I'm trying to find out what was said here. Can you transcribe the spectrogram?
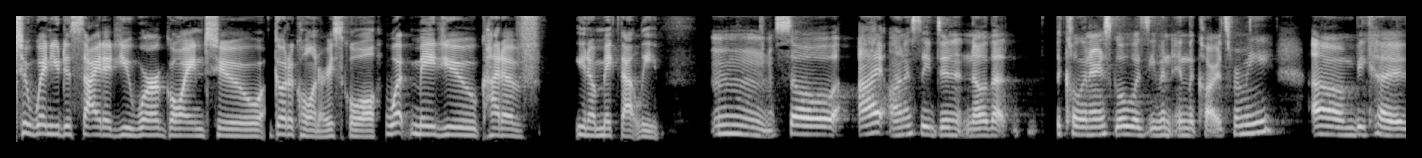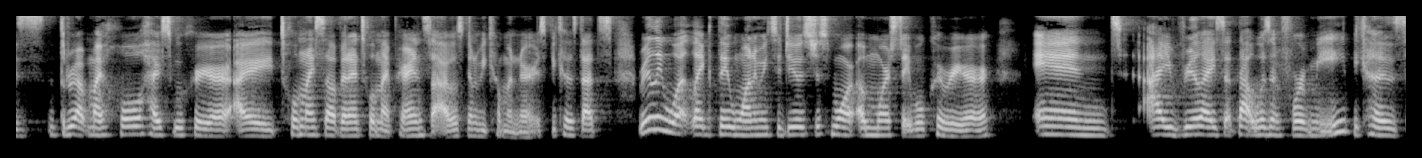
to when you decided you were going to go to culinary school. What made you kind of, you know, make that leap? Mm, so I honestly didn't know that the culinary school was even in the cards for me um, because throughout my whole high school career i told myself and i told my parents that i was going to become a nurse because that's really what like they wanted me to do. Is just more a more stable career. And i realized that that wasn't for me because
